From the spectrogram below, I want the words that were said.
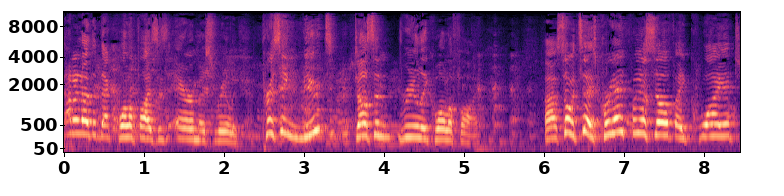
I don't know that that qualifies as eremos, really. Pressing mute doesn't really qualify. Uh, so it says, create for yourself a quiet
